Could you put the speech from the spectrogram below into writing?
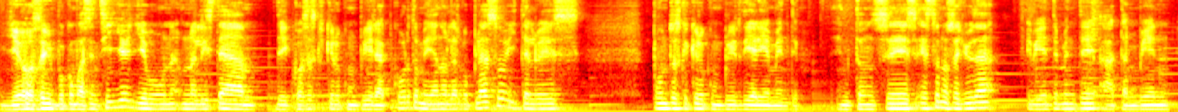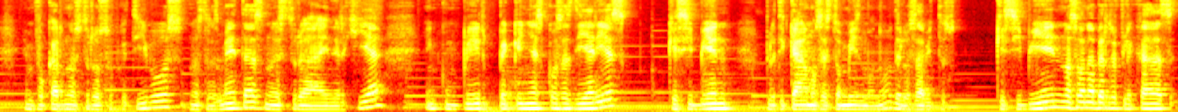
Yo soy un poco más sencillo. Llevo una, lista de cosas que quiero cumplir a corto, mediano, largo plazo y tal vez puntos que quiero cumplir diariamente. Entonces esto nos ayuda evidentemente a también enfocar nuestros objetivos, nuestras metas, nuestra energía en cumplir pequeñas cosas diarias que si bien platicábamos esto mismo, ¿no? De los hábitos, que si bien no se van a ver reflejadas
